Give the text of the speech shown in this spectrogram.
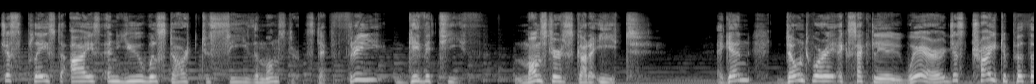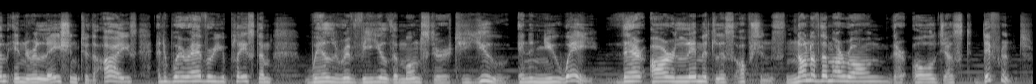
Just place the eyes and you will start to see the monster. Step 3. Give it teeth. Monsters gotta eat. Again, don't worry exactly where, just try to put them in relation to the eyes and wherever you place them will reveal the monster to you in a new way. There are limitless options, none of them are wrong, they're all just different.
